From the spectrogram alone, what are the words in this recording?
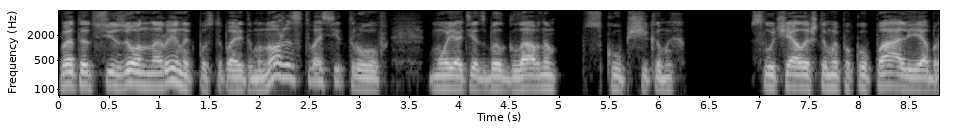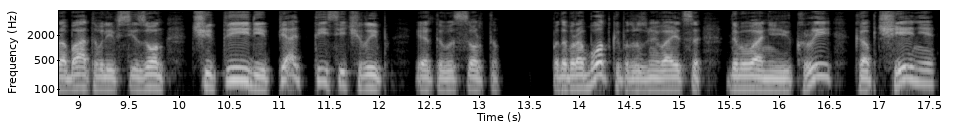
В этот сезон на рынок поступает множество осетров. Мой отец был главным скупщиком их. Случалось, что мы покупали и обрабатывали в сезон 4-5 тысяч рыб этого сорта. Под обработкой подразумевается добывание икры, копчение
